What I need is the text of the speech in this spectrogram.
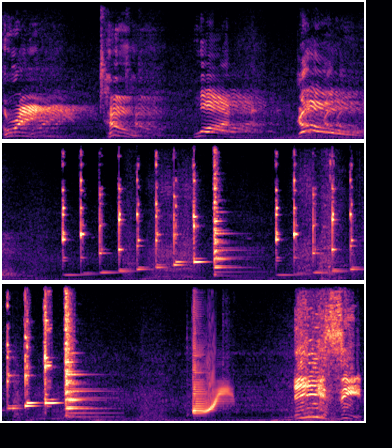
Three, two, one, go! Easy!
